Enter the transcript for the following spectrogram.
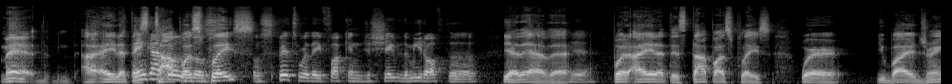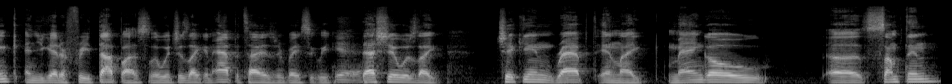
Man, I ate at this Spain got tapas those, those, place. Those spits where they fucking just shave the meat off the. Yeah, they have that. Yeah. But I ate at this tapas place where you buy a drink and you get a free tapas, which is like an appetizer basically. Yeah. That shit was like chicken wrapped in like mango uh something.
